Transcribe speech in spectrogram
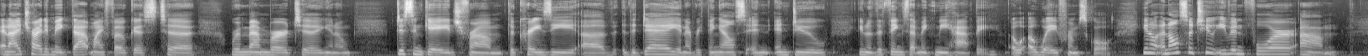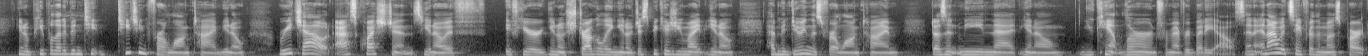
and I try to make that my focus to remember to, you know, disengage from the crazy of the day and everything else and, and do you know the things that make me happy away from school you know and also too even for um, you know people that have been te- teaching for a long time you know reach out ask questions you know if if you're you know struggling you know just because you might you know have been doing this for a long time doesn't mean that you know you can't learn from everybody else and and I would say for the most part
